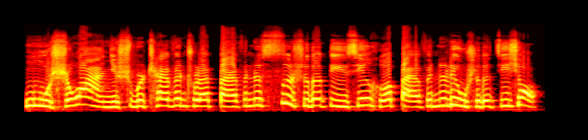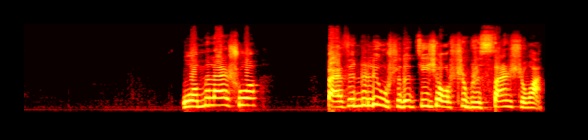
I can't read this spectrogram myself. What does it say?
五十万，你是不是拆分出来百分之四十的底薪和百分之六十的绩效？我们来说，百分之六十的绩效是不是三十万？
